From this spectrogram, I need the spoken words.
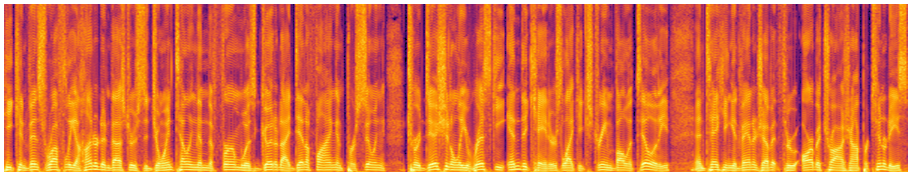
He convinced roughly 100 investors to join, telling them the firm was good at identifying and pursuing traditionally risky indicators like extreme volatility and taking advantage of it through arbitrage opportunities.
